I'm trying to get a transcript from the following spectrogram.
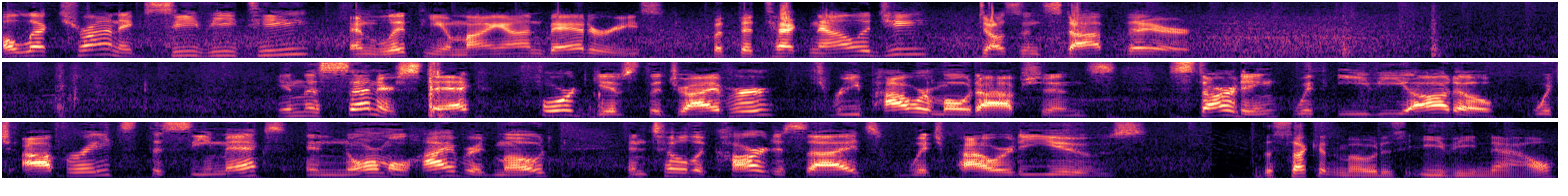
electronic CVT, and lithium ion batteries. But the technology doesn't stop there. In the center stack, Ford gives the driver three power mode options, starting with EV Auto, which operates the C-Max in normal hybrid mode until the car decides which power to use. The second mode is EV Now,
